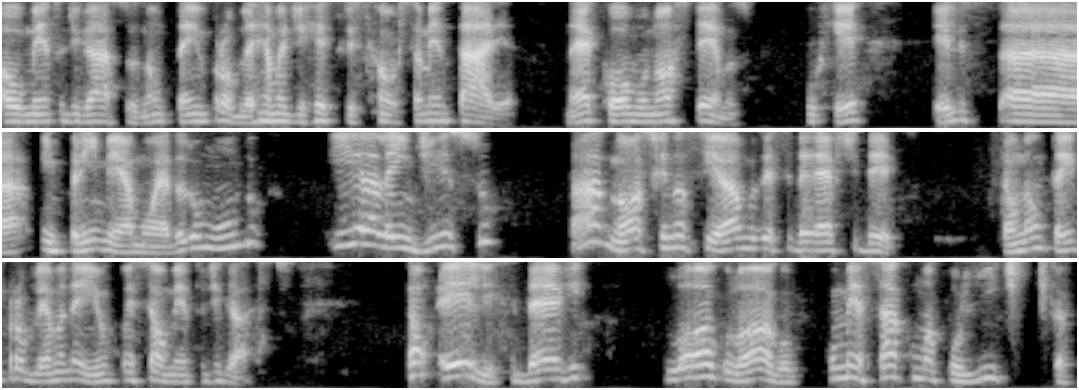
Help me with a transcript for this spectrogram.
aumento de gastos, não tem problema de restrição orçamentária, né, como nós temos, porque eles ah, imprimem a moeda do mundo e, além disso, tá, nós financiamos esse déficit deles. Então, não tem problema nenhum com esse aumento de gastos. Então, ele deve, logo, logo, começar com uma política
